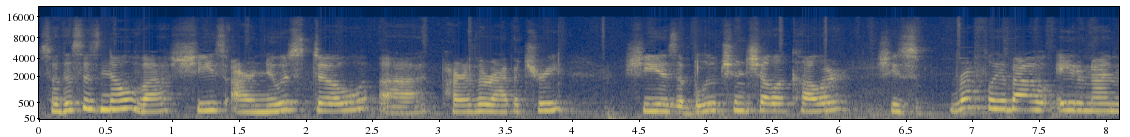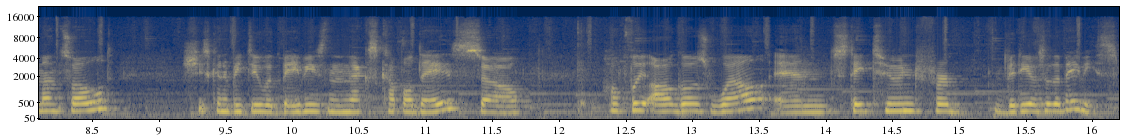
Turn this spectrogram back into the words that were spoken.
So this is Nova. She's our newest doe, uh, part of the rabbitry. She is a blue chinchilla color. She's roughly about eight or nine months old. She's gonna be due with babies in the next couple days, so hopefully all goes well and stay tuned for videos of the babies.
